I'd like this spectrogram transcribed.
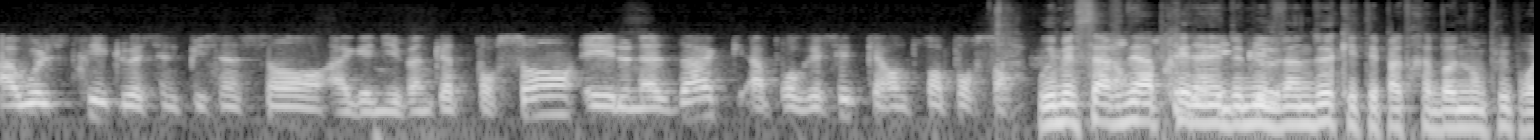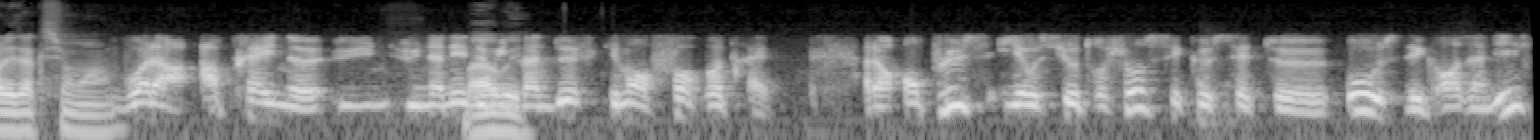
à Wall Street, le S&P 500 a gagné 24% et le Nasdaq a progressé de 43%. Oui, mais ça venait après une année 2022 qui n'était pas très bonne non plus pour les actions. Hein. Voilà, après une, une, année 2022 bah effectivement en fort retrait. Alors en plus, il y a aussi autre chose, c'est que cette euh, hausse des grands indices,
